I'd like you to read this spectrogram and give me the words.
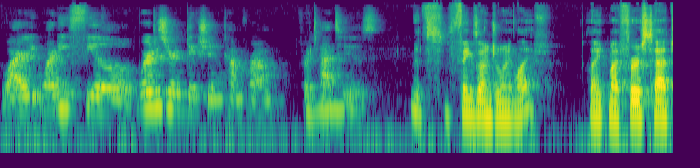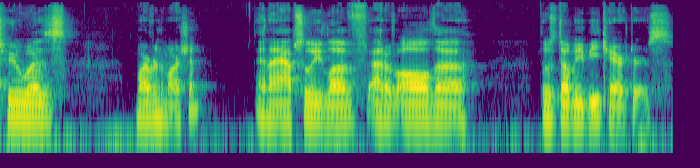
Why are you, why do you feel? Where does your addiction come from for Mm. tattoos? it's things I enjoy in life. Like my first tattoo was Marvin the Martian, and I absolutely love out of all the those WB characters.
